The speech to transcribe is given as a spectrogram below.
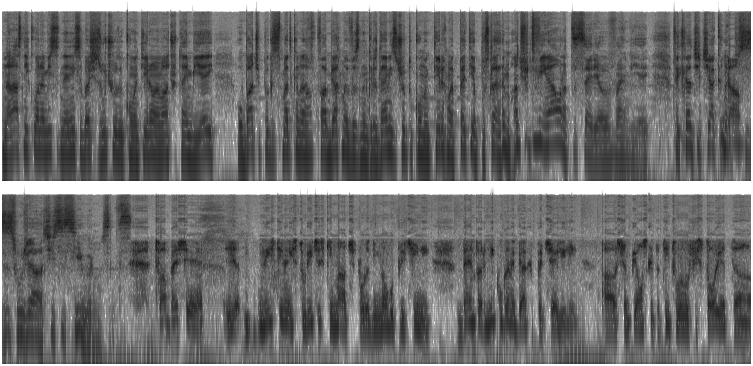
На нас никога не, мисля, не ни се беше случило да коментираме матч от NBA, обаче пък за сметка на това бяхме възнаградени, защото коментирахме петия последен матч от финалната серия в NBA. Така че чакането да. си заслужаваше със сигурност. Това беше наистина исторически матч поради много причини. Денвър никога не бяха печелили а, шампионската титла в историята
